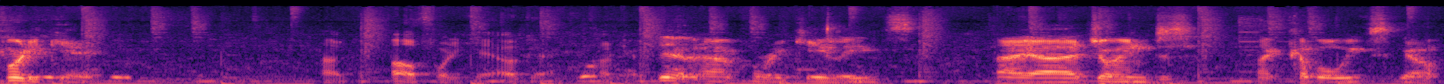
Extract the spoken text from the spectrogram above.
40k. Oh, oh 40k. Okay. Okay. Yeah, I have 40k leagues. I uh, joined like a couple weeks ago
